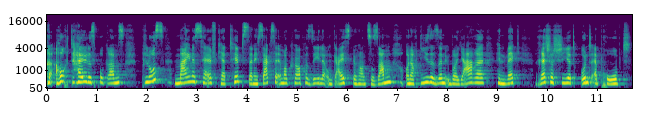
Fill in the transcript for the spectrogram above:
auch Teil des Programms, plus meine Self-Care-Tipps, denn ich sag's ja immer, Körper, Seele und Geist gehören zusammen und auch diese sind über Jahre hinweg recherchiert und erprobt.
